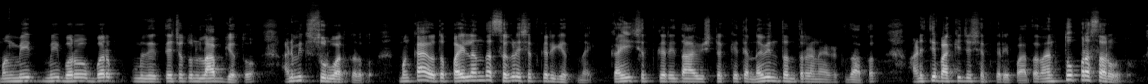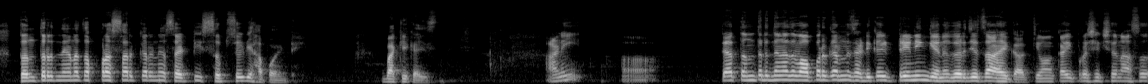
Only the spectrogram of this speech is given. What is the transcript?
मग मी मी बरोबर म्हणजे त्याच्यातून लाभ घेतो आणि मी ती सुरुवात करतो. मग काय होतं पहिल्यांदा सगळे शेतकरी घेत नाही. काही शेतकरी दहा वीस टक्के त्या नवीन तंत्रज्ञानाकडे जातात आणि ते बाकीचे शेतकरी पाहतात आणि तो प्रसार होतो. तंत्रज्ञानाचा प्रसार करण्यासाठी सबसिडी हा पॉईंट आहे. बाकी काहीच नाही. आणि त्या तंत्रज्ञानाचा वापर करण्यासाठी काही ट्रेनिंग घेणं गरजेचं आहे का? किंवा काही प्रशिक्षण असं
